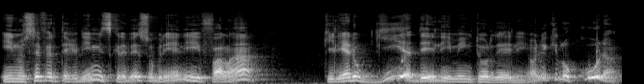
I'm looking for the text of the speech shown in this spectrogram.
E no Sefer Terrilim escrever sobre ele e falar que ele era o guia dele e mentor dele. Olha que loucura!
